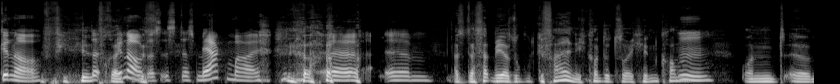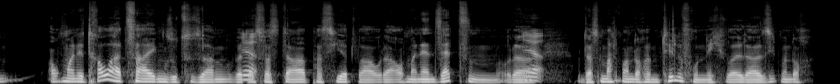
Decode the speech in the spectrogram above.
genau. viel hilfreich da, genau, ist. das ist das Merkmal. Ja. äh, ähm, Also das hat mir ja so gut gefallen. Ich konnte zu euch hinkommen mh, und ähm, auch meine Trauer zeigen sozusagen über Ja. das, was da passiert war oder auch mein Entsetzen oder ja, und das macht man doch im Telefon nicht, weil da sieht man doch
